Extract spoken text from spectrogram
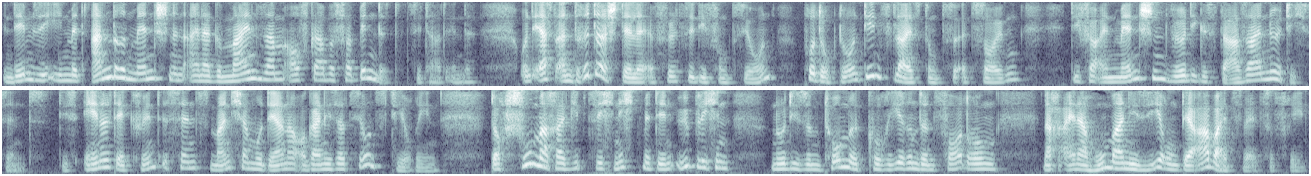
indem sie ihn mit anderen Menschen in einer gemeinsamen Aufgabe verbindet. Zitat Ende. Und erst an dritter Stelle erfüllt sie die Funktion, Produkte und Dienstleistungen zu erzeugen, die für ein menschenwürdiges Dasein nötig sind. Dies ähnelt der Quintessenz mancher moderner Organisationstheorien. Doch Schumacher gibt sich nicht mit den üblichen, nur die Symptome kurierenden Forderungen nach einer Humanisierung der Arbeitswelt zufrieden.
